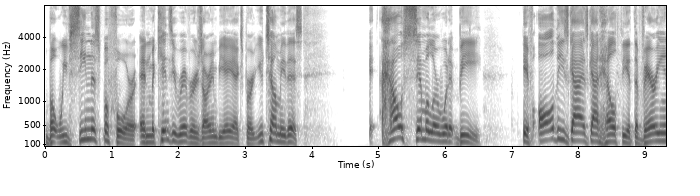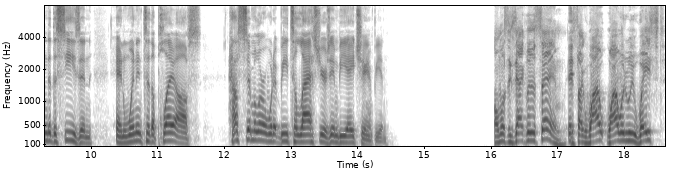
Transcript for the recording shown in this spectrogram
but we've seen this before. And Mackenzie Rivers, our NBA expert, you tell me this: How similar would it be if all these guys got healthy at the very end of the season and went into the playoffs? How similar would it be to last year's NBA champion? Almost exactly the same. It's like why why would we waste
